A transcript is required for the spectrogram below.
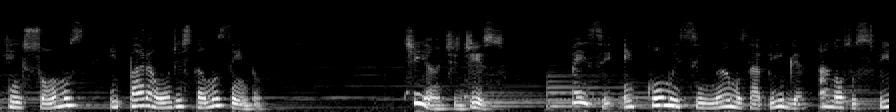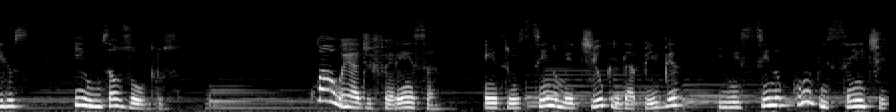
quem somos e para onde estamos indo. Diante disso, pense em como ensinamos a Bíblia a nossos filhos e uns aos outros. Qual é a diferença entre o ensino medíocre da Bíblia e o ensino convincente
